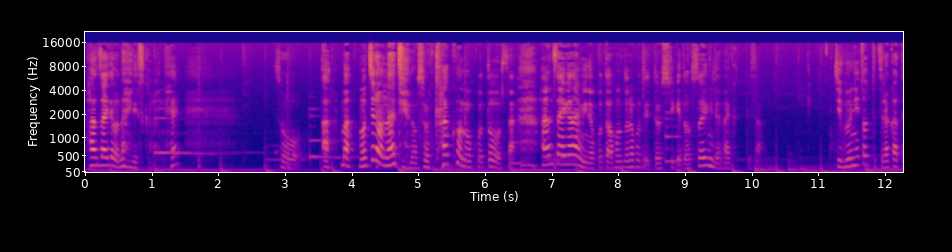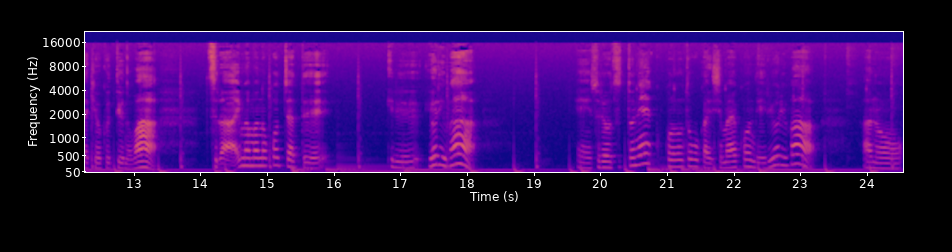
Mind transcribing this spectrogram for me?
犯罪ではないですからね。そうあまあもちろん何て言うのその過去のことをさ犯罪絡みのことは本当のこと言ってほしいけどそういう意味じゃなくってさ自分にとって辛かった記憶っていうのは辛いまま残っちゃっているよりは、えー、それをずっとね心のどこかにしまい込んでいるよりはあの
